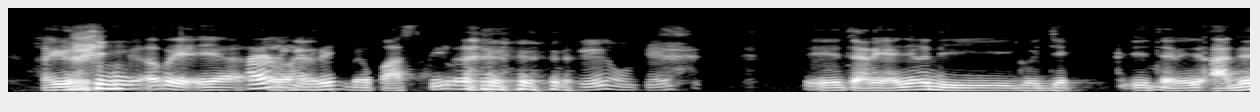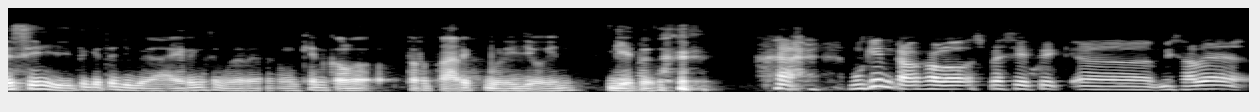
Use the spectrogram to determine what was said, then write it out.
hiring apa ya? Ya hiring, kalau ya? hiring udah pasti lah. Oke okay, oke. Okay. ya cari aja di Gojek ya cari ada sih itu kita juga hiring sebenarnya mungkin kalau tertarik boleh join gitu mungkin kalau kalau spesifik uh, misalnya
